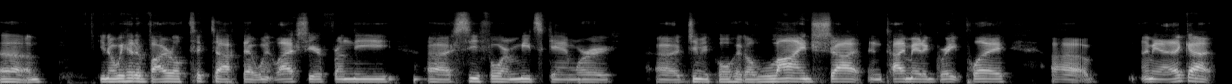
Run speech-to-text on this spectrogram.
um, you know, we had a viral TikTok that went last year from the uh, C4 meat scam where uh, Jimmy Cole hit a line shot and Ty made a great play. Uh, I mean, that got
